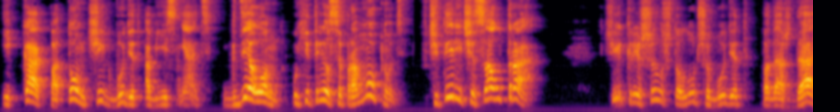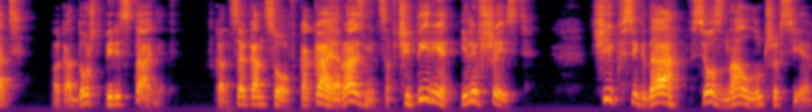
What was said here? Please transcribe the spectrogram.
И как потом Чик будет объяснять, где он ухитрился промокнуть в четыре часа утра? Чик решил, что лучше будет подождать, пока дождь перестанет. Конце концов, какая разница, в четыре или в шесть? Чик всегда все знал лучше всех.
